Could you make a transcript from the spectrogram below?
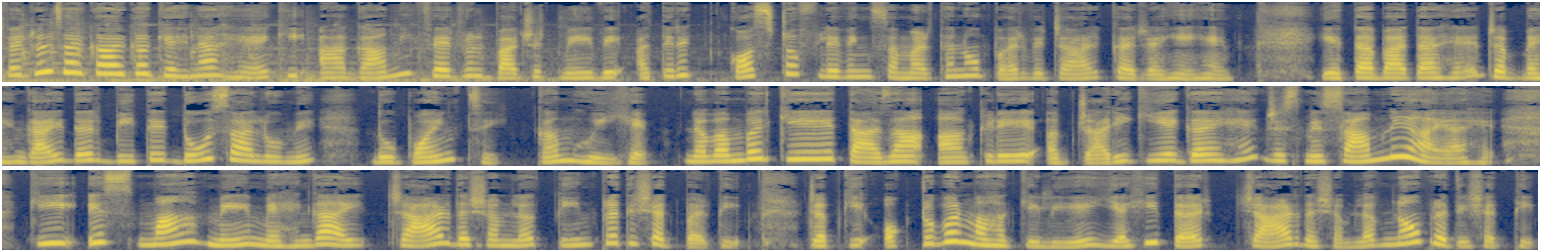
फेडरल सरकार का कहना है कि आगामी फेडरल बजट में वे अतिरिक्त कॉस्ट ऑफ़ लिविंग समर्थनों पर विचार कर रहे हैं। यह तब आता है जब महँगाई दर बीते दो सालों में दो पॉइंट से कम हुई है। नवंबर के ताज़ा आंकड़े अब जारी किए गए हैं, जिसमें सामने आया है कि इस माह में महँगाई चार दशमलव तीन प्रतिशत पर थी, जबकि अक्टूबर माह के लिए यही दर चार दशमलव नौ प्रतिशत थी।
